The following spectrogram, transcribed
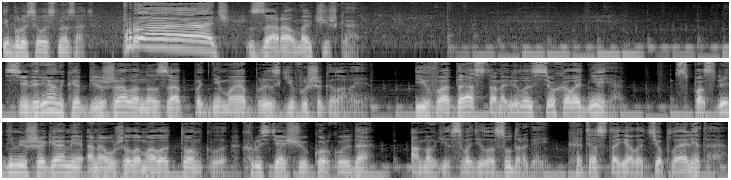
и бросилась назад. «Прочь!» — заорал мальчишка. Северянка бежала назад, поднимая брызги выше головы. И вода становилась все холоднее. С последними шагами она уже ломала тонкую, хрустящую корку льда, а ноги сводила судорогой, хотя стояло теплое лето.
